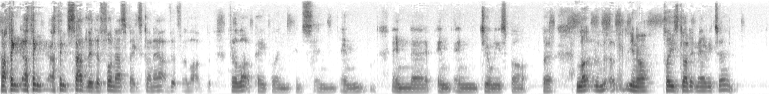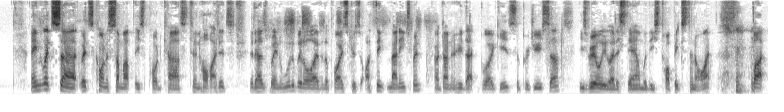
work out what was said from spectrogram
I think, I think, I think, sadly, the fun aspect's gone out of it for a lot of for a lot of people in in in in uh, in, in junior sport. But you know, please God, it may return. And let's uh, let's kind of sum up this podcast tonight. It's it has been a little bit all over the place because I think management. I don't know who that bloke is, the producer. He's really let us down with his topics tonight. but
